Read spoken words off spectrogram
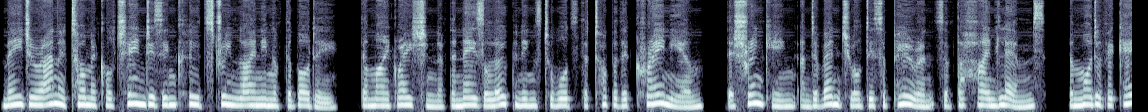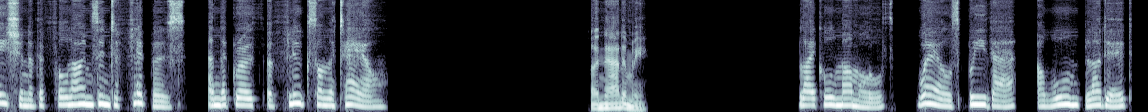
Major anatomical changes include streamlining of the body, the migration of the nasal openings towards the top of the cranium, the shrinking and eventual disappearance of the hind limbs, the modification of the forelimbs into flippers, and the growth of flukes on the tail. Anatomy Like all mammals, whales breathe air, are warm-blooded,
